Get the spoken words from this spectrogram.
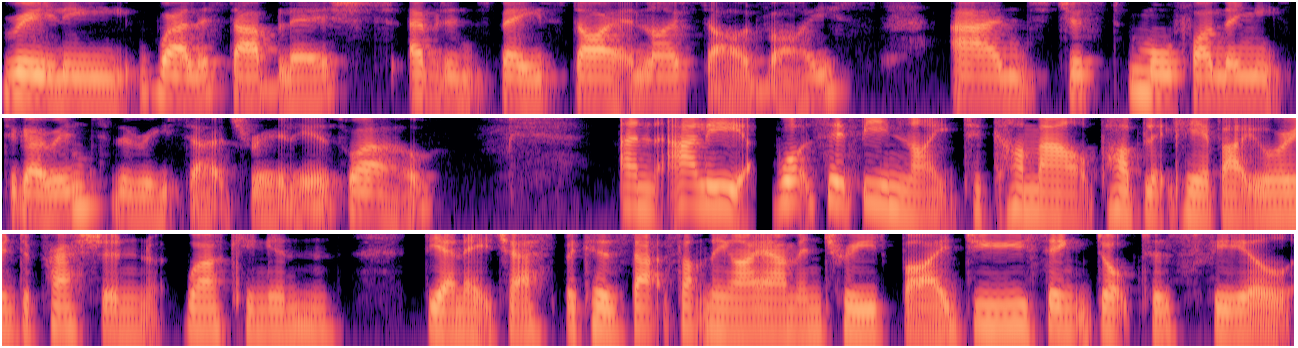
really well established evidence based diet and lifestyle advice. And just more funding needs to go into the research, really, as well. And Ally, what's it been like to come out publicly about your own depression working in the NHS? Because that's something I am intrigued by. Do you think doctors feel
